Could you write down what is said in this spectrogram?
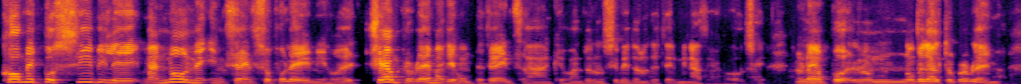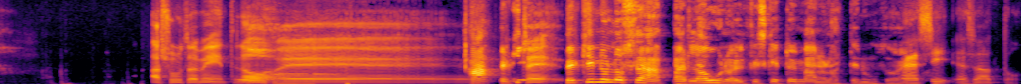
come è possibile, ma non in senso polemico, eh, c'è un problema di competenza anche quando non si vedono determinate cose. Non è un po', non, non vedo altro problema. Assolutamente, no. Oh. eh, Ah, per chi, cioè, per chi non lo sa, parla uno e il fischietto in mano l'ha tenuto. Eh. Eh sì, esatto.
